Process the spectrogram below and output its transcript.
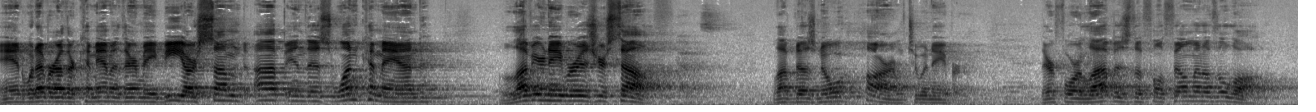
and whatever other commandment there may be are summed up in this one command love your neighbor as yourself. Love does no harm to a neighbor. Therefore, love is the fulfillment of the law.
